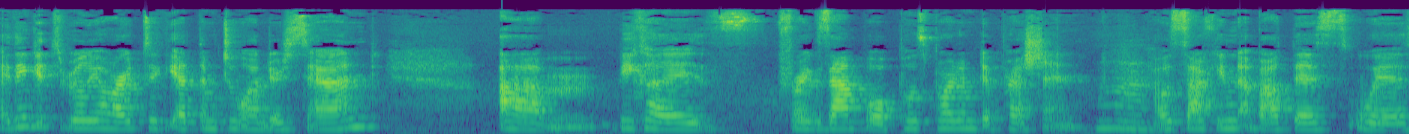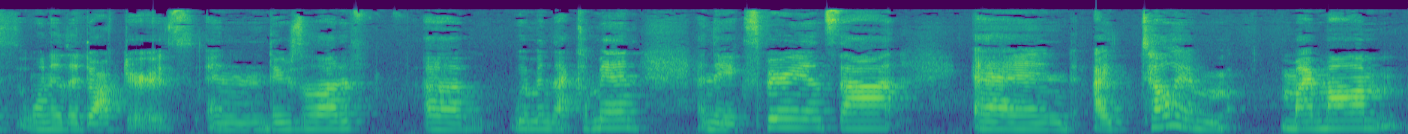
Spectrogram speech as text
I think it's really hard to get them to understand, um, because, for example, postpartum depression. I was talking about this with one of the doctors, and there's a lot of uh, women that come in and they experience that, and I tell him my mom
